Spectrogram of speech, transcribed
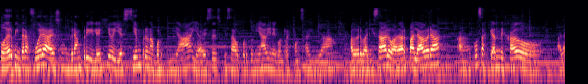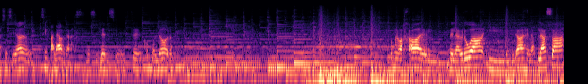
Poder pintar afuera es un gran privilegio y es siempre una oportunidad y a veces esa oportunidad viene con responsabilidad a verbalizar o a dar palabra a cosas que han dejado a la sociedad sin palabras, en silencio, ¿viste? con dolor. Yo me bajaba de la grúa y lo miraba desde la plaza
